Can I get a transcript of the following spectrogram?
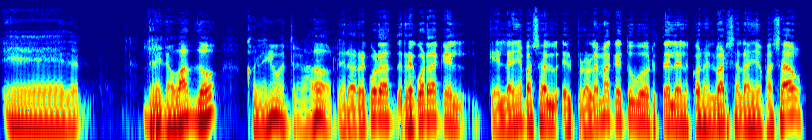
eh, renovando con el mismo entrenador. Pero recuerda, recuerda que, el, que el año pasado, el, problema que tuvo Ortel en- con el Barça el año pasado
